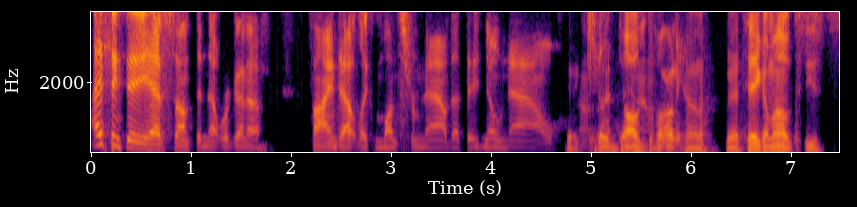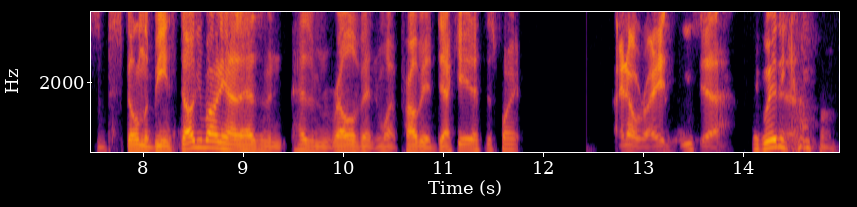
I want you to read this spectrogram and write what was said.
I think they have something that we're gonna find out like months from now that they know now. Gonna Uh, kill Dog know. the Bounty Hunter. I'm gonna take him out because he's spilling the beans. Dog Hunter hasn't been hasn't been relevant in what probably a decade at this point. I know, right? Yeah. Like where did he come from?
